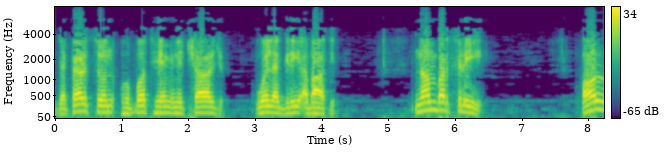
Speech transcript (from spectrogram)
the person who put him in charge will agree about it. Number three, all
